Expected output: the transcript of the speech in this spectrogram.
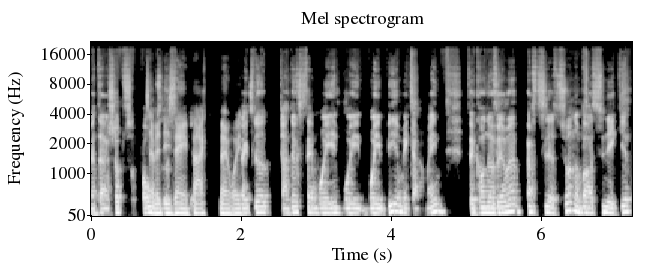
mettaient un shop sur pause. Ça avait des impacts, ben oui. Fait que là, il y en a qui c'était moins, moins, moins pire, mais quand même. Fait qu'on a vraiment parti là-dessus, on a bâti une équipe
